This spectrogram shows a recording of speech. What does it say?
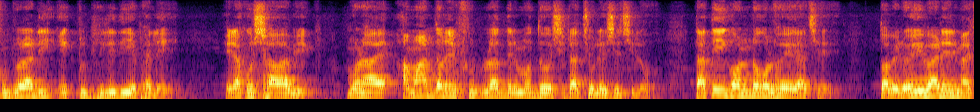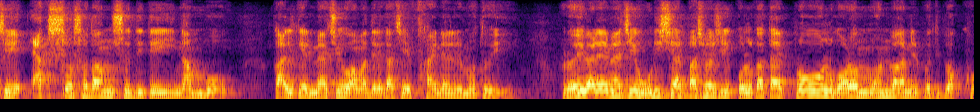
ফুটবলারই একটু ঢিলে দিয়ে ফেলে। এটা খুব স্বাভাবিক। মনে হয় আমার দলের ফুটবলারদের মধ্যেও সেটা চলে এসেছিল। তাতেই গণ্ডগোল হয়ে গেছে। তবে রবিবারের ম্যাচে একশো শতাংশ দিতেই নামবো। কালকের ম্যাচেও আমাদের কাছে ফাইনালের মতোই। রবিবারের ম্যাচে উড়িষ্যার পাশাপাশি কলকাতায় প্রবল গরম মোহনবাগানের প্রতিপক্ষ।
